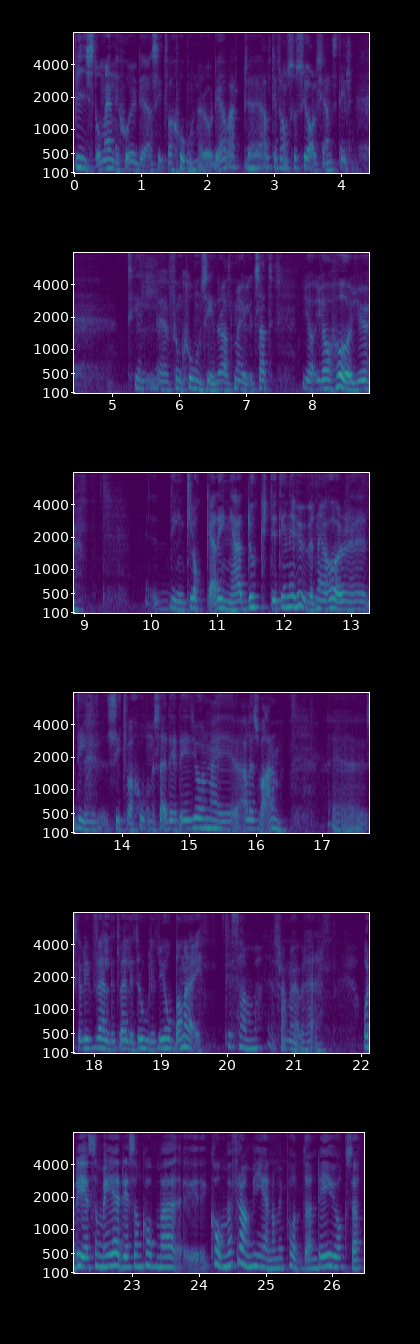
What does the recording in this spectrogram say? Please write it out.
bistå människor i deras situationer och det har varit eh, allt ifrån socialtjänst till, till eh, funktionshinder och allt möjligt. Så att jag, jag hör ju din klocka ringa duktigt in i huvudet när jag hör eh, din situation. Så det, det gör mig alldeles varm. Eh, Det ska bli väldigt, väldigt roligt att jobba med dig detsamma. framöver här. Och det som är det som kommer, kommer fram igenom i podden det är ju också att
